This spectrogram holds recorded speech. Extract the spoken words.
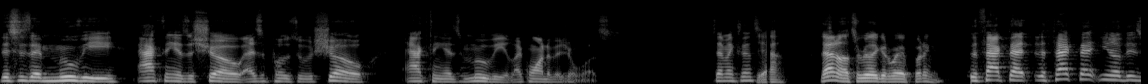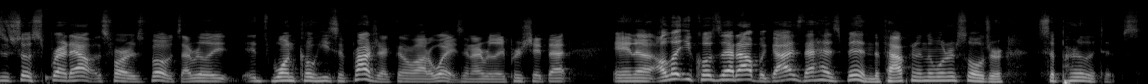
this is a movie acting as a show as opposed to a show acting as a movie like WandaVision was. Does that make sense? Yeah, yeah, no, that's a really good way of putting it. The fact that the fact that you know these are so spread out as far as votes i really it's one cohesive project in a lot of ways and i really appreciate that and uh, i'll let you close that out but guys that has been the falcon and the winter soldier superlatives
